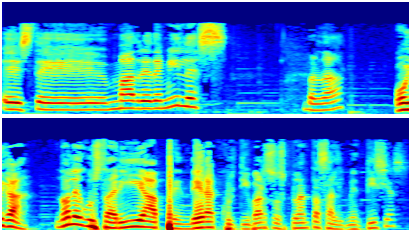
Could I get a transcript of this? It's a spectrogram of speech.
este madre de miles, ¿verdad? Oiga, ¿no le gustaría aprender a cultivar sus plantas alimenticias?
